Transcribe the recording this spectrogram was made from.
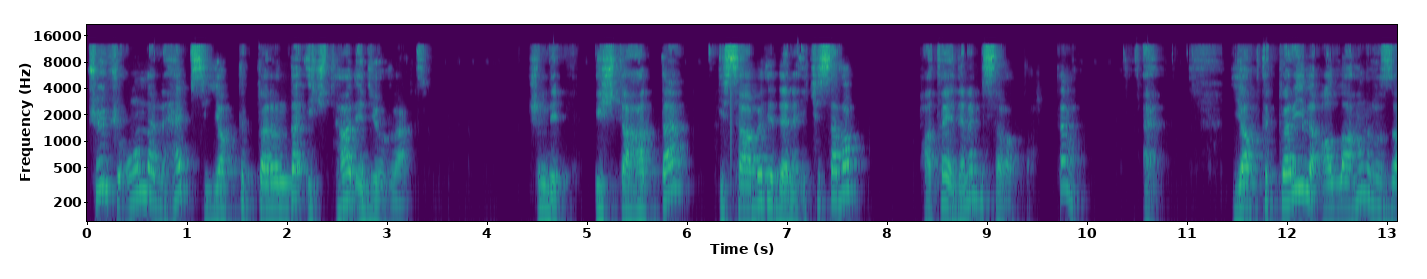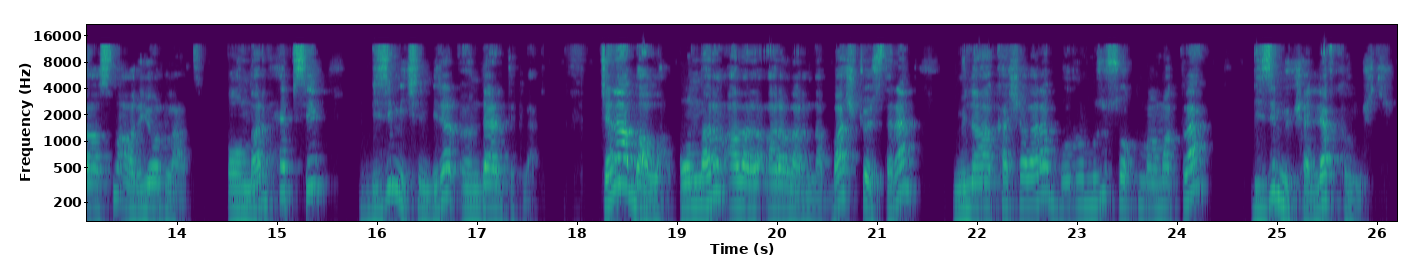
Çünkü onların hepsi yaptıklarında içtihat ediyorlardı. Şimdi içtihatta isabet edene iki sevap, hata edene bir sevap var. Değil mi? Evet. Yaptıklarıyla Allah'ın rızasını arıyorlardı. Onların hepsi bizim için birer önderdirler. Cenab-ı Allah onların aralarında baş gösteren münakaşalara burnumuzu sokmamakla bizi mükellef kılmıştır.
